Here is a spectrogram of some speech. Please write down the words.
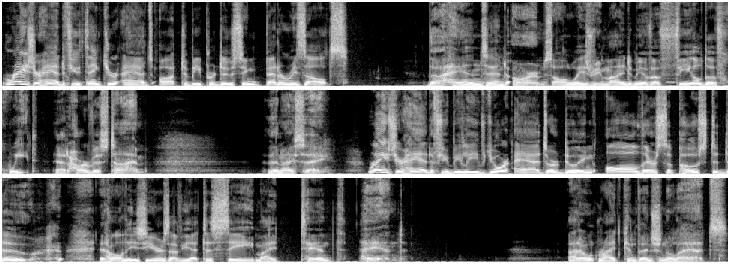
Raise your hand if you think your ads ought to be producing better results. The hands and arms always remind me of a field of wheat at harvest time. Then I say, Raise your hand if you believe your ads are doing all they're supposed to do. In all these years, I've yet to see my tenth hand. I don't write conventional ads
